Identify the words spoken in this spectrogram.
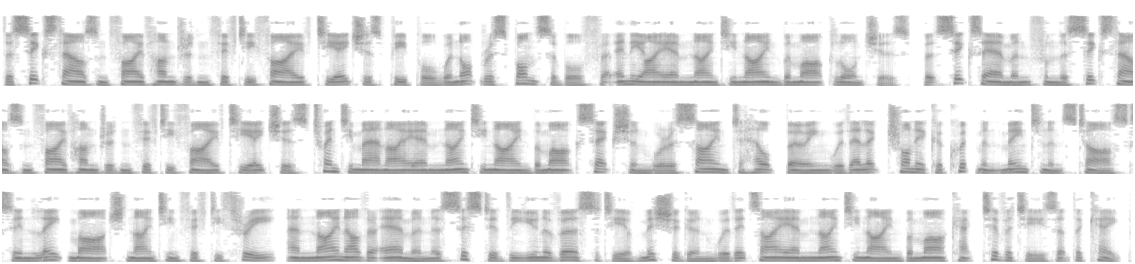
The 6,555th's people were not responsible for any IM-99 Bomarc launches, but six airmen from the 6,555th's 20-man IM-99 Bomarc section were assigned to help Boeing with electronic equipment maintenance tasks in late March 1953, and nine other airmen assisted the University of Michigan with its IM-99 Bomarc activities at the Cape.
